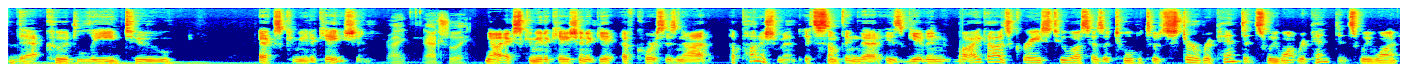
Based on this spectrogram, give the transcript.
that could lead to excommunication. Right, naturally. Now, excommunication, of course, is not a punishment. It's something that is given by God's grace to us as a tool to stir repentance. We want repentance. We want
